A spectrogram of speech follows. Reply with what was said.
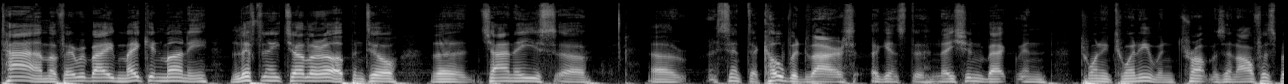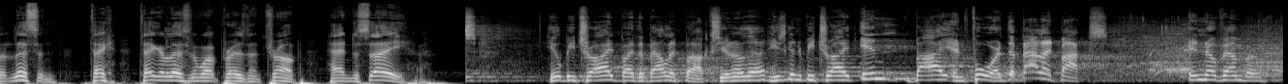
time of everybody making money, lifting each other up until the Chinese uh, uh sent the COVID virus against the nation back in 2020 when Trump was in office. But listen, take take a listen to what President Trump had to say. He'll be tried by the ballot box. You know that? He's going to be tried in, by, and for the ballot box in November.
